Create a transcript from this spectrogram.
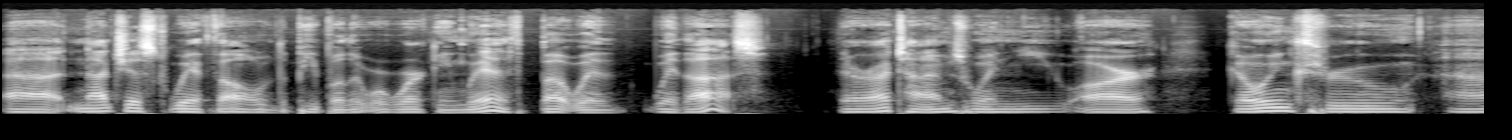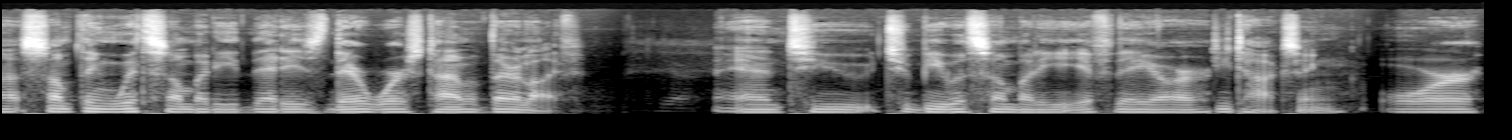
uh, not just with all of the people that we're working with, but with with us. There are times when you are going through uh, something with somebody that is their worst time of their life, and to to be with somebody if they are detoxing or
